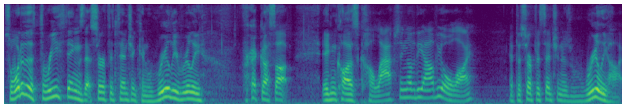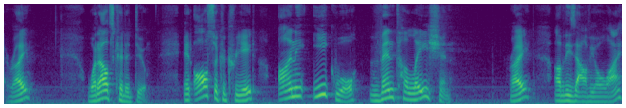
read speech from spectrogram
So what are the three things that surface tension can really, really frick us up? It can cause collapsing of the alveoli if the surface tension is really high, right? What else could it do? It also could create unequal ventilation, right, of these alveoli.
